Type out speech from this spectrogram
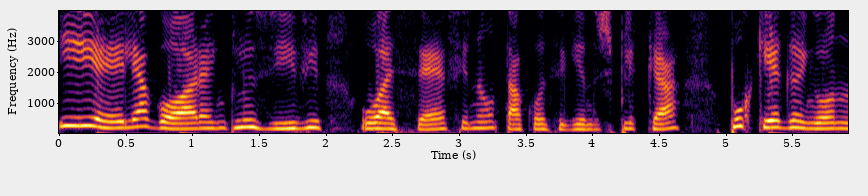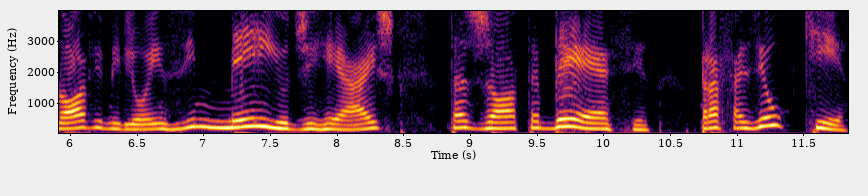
E ele agora, inclusive, o ASEF não está conseguindo explicar porque ganhou 9 milhões e meio de reais da JBS. Para fazer o quê?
